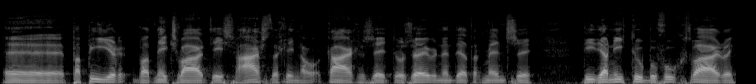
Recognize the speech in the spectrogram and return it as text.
uh, papier wat niks waard is, haastig in elkaar gezet door 37 mensen die daar niet toe bevoegd waren.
